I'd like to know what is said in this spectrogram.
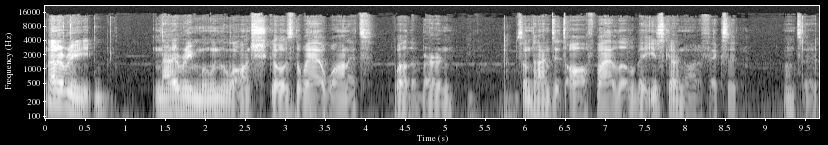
Not every not every moon launch goes the way I want it. Well, the burn. Sometimes it's off by a little bit. You just gotta know how to fix it. That's it.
